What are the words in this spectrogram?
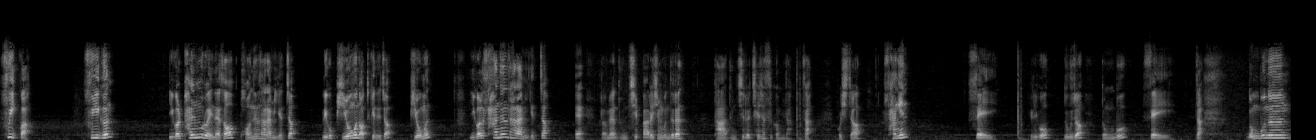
수익과 수익은 이걸 팔므로 인해서 버는 사람이겠죠? 그리고 비용은 어떻게 되죠? 비용은 이걸 사는 사람이겠죠? 예. 네, 그러면 눈치 빠르신 분들은 다 눈치를 채셨을 겁니다. 자, 보시죠. 상인, say. 그리고 누구죠? 농부, say. 자, 농부는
